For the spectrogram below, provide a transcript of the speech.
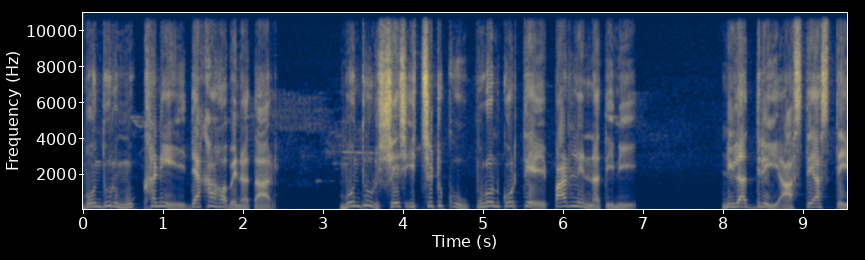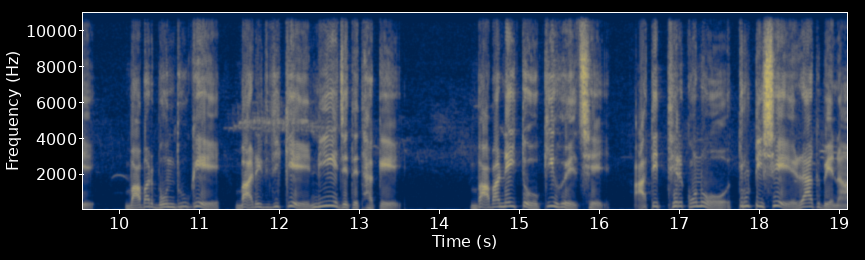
বন্ধুর মুখখানি দেখা হবে না তার। বন্ধুর শেষ ইচ্ছেটুকু পূরণ করতে পারলেন না তিনি। নীলাদ্রি আস্তে আস্তে বাবার বন্ধুকে বাড়ির দিকে নিয়ে যেতে থাকে। বাবা নেই তো, কি হয়েছে? আতিথ্যের কোনো ত্রুটি সে রাখবে না।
